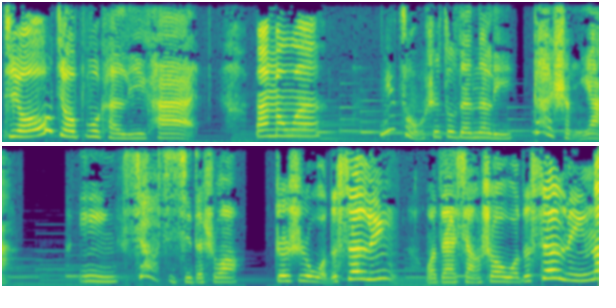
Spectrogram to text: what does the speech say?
久久不肯离开。妈妈问：“你总是坐在那里干什么呀？”茵茵笑嘻嘻地说：“这是我的森林，我在享受我的森林呢。”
